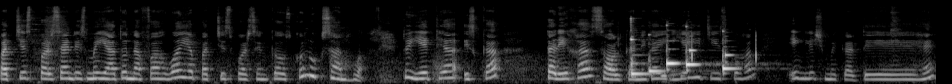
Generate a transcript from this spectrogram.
पच्चीस परसेंट इसमें या तो नफ़ा हुआ या पच्चीस परसेंट का उसको नुकसान हुआ। तो ये था इसका तरीक़ा सॉल्व करने का यही चीज़ को हम इंग्लिश में करते हैं।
